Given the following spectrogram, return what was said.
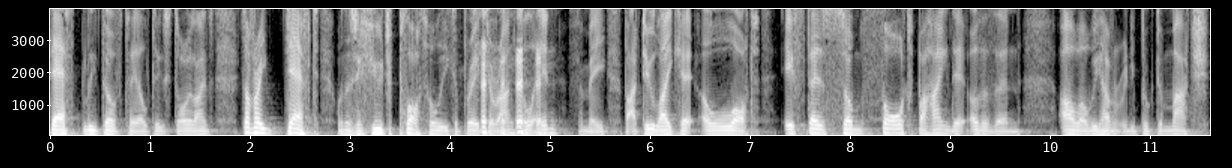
deftly dovetail two storylines. It's not very deft when there's a huge plot hole you could break your ankle in for me, but I do like it a lot. If there's some thought behind it other than, oh well, we haven't really booked a match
